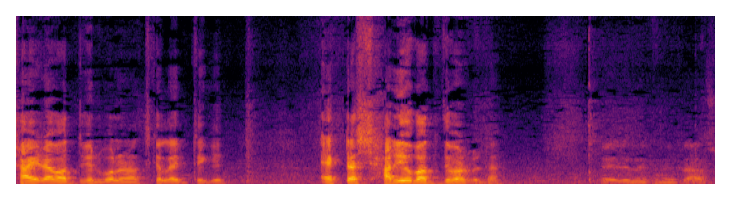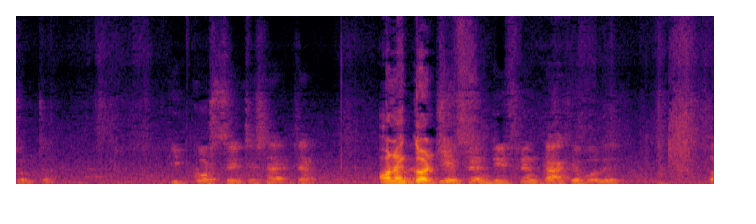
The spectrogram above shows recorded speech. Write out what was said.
শাড়িটা বাদ দিবেন বলেন আজকে লাইভ থেকে? একটা শাড়িও বাদ দিতে পারবে না। এই যে দেখেন এটা আসলটা কি করছে এটা শাড়িটা। অনেক গর্জিয়াস ডিফারেন্ট ডিফারেন্ট কাকে বলে। তো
